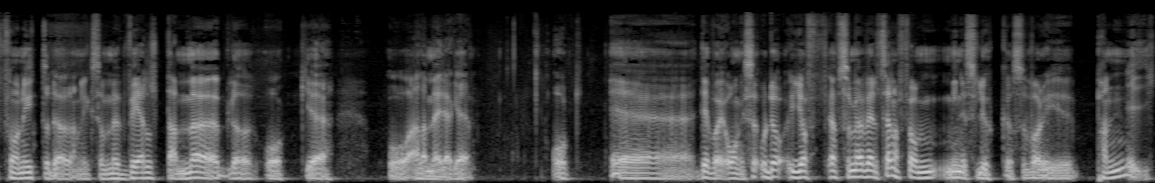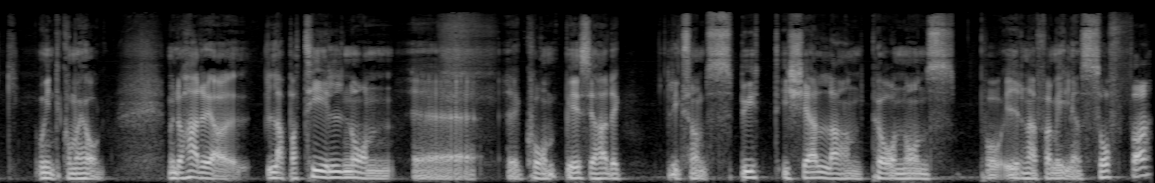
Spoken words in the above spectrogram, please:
från ytterdörren liksom med välta möbler och, eh, och alla möjliga grejer. Och eh, det var ju ångest. Och då, jag, eftersom jag väldigt sällan får minnesluckor så var det ju panik att inte komma ihåg. Men då hade jag lappat till någon eh, kompis, jag hade liksom spytt i källaren på någons, på, i den här familjens soffa.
